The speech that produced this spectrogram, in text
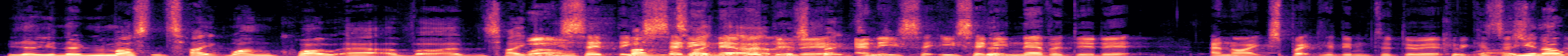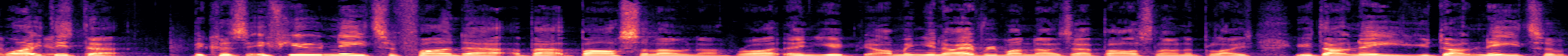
You know, you know, you mustn't take one quote out of. Uh, take Well- He said he, said he take it out never did it, and he said he said he never did it, and I expected him to do it because uh, this you know why I did game. that? Because if you need to find out about Barcelona, right, and you, I mean, you know, everyone knows how Barcelona plays. You don't need, you don't need to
